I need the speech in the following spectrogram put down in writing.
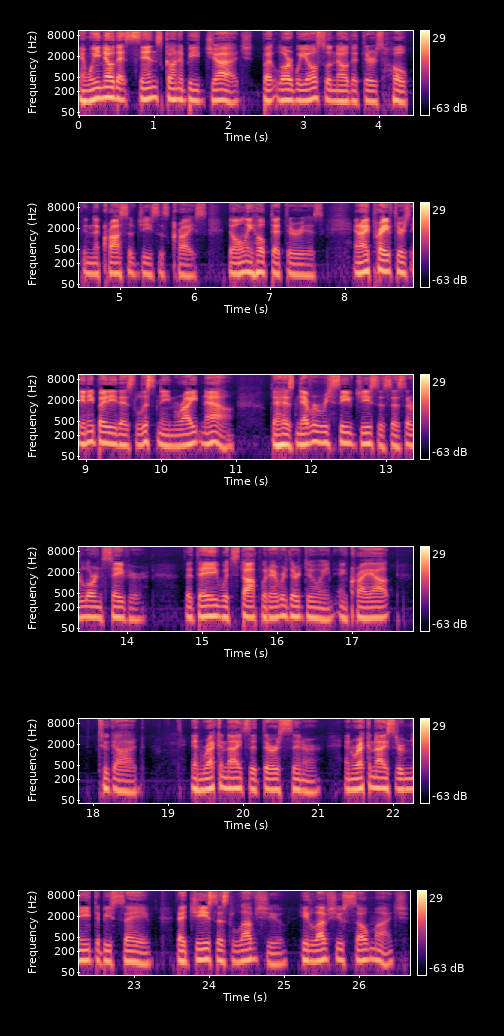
And we know that sin's going to be judged, but Lord, we also know that there's hope in the cross of Jesus Christ, the only hope that there is. And I pray if there's anybody that's listening right now that has never received Jesus as their Lord and Savior, that they would stop whatever they're doing and cry out to God and recognize that they're a sinner and recognize their need to be saved, that Jesus loves you. He loves you so much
